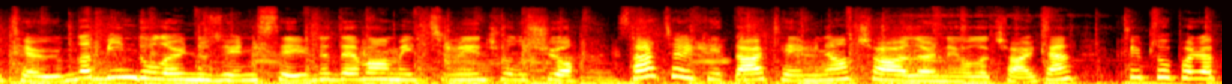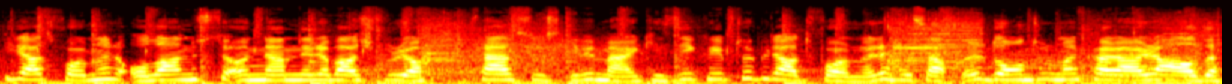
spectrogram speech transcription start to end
Ethereum da 1000 doların üzerini seyrini devam ettirmeye çalışıyor. Sert hareketler teminat çağrılarına yol açarken kripto para platformları olağanüstü önlemlere başvuruyor. Celsius gibi merkezi kripto platformları hesapları dondurma kararı aldı.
